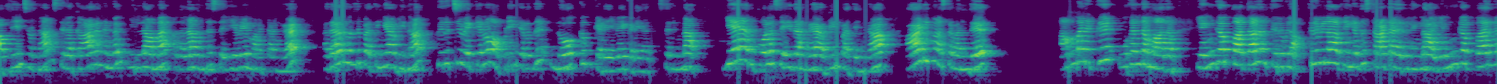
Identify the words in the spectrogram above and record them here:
அப்படின்னு சொன்னா சில காரணங்கள் இல்லாம அதெல்லாம் வந்து செய்யவே மாட்டாங்க. அதாவது வந்து பாத்தீங்க அப்படின்னா பிரிச்சு வைக்கணும் அப்படிங்கிறது நோக்கம் கிடையவே கிடையாது. சரிங்களா? ஏன் அது போல செய்தாங்க அப்படின்னு பாத்தீங்கன்னா ஆடி மாசம் வந்து அம்மனுக்கு உகந்த மாதம். எங்க பார்த்தாலும் திருவிழா. திருவிழா அப்படிங்கிறது ஸ்டார்ட் ஆயிரும் இல்லைங்களா? எங்க பாருங்க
